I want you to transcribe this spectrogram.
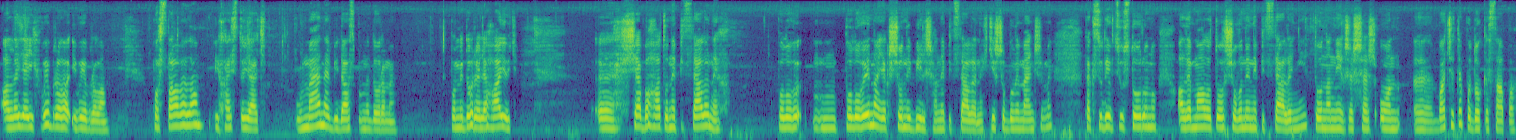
але я їх вибрала і вибрала. Поставила і хай стоять. У мене біда з помідорами. Помідори лягають. Е, ще багато непідстелених. Полови... Половина, якщо не більша, не підстелених, ті, що були меншими, так сюди в цю сторону. Але мало того, що вони не підстелені, то на них же ще ж он, е, бачите, подоки сапа.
